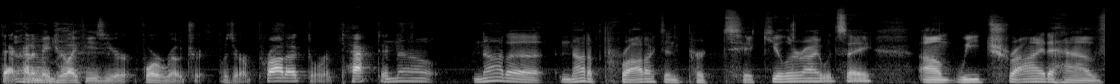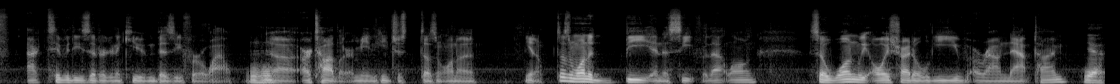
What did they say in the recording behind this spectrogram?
that kind of um, made your life easier for a road trip? Was there a product or a tactic? No, not a not a product in particular. I would say um, we try to have activities that are going to keep him busy for a while. Mm-hmm. Uh, our toddler, I mean, he just doesn't want to, you know, doesn't want to be in a seat for that long. So one, we always try to leave around nap time. Yeah.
